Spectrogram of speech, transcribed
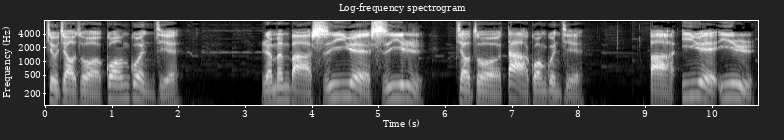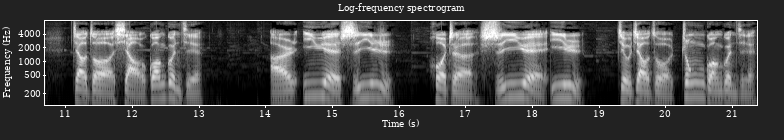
就叫做光棍节。人们把十一月十一日叫做大光棍节，把一月一日叫做小光棍节。而一月十一日或者十一月一日就叫做中光棍节。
